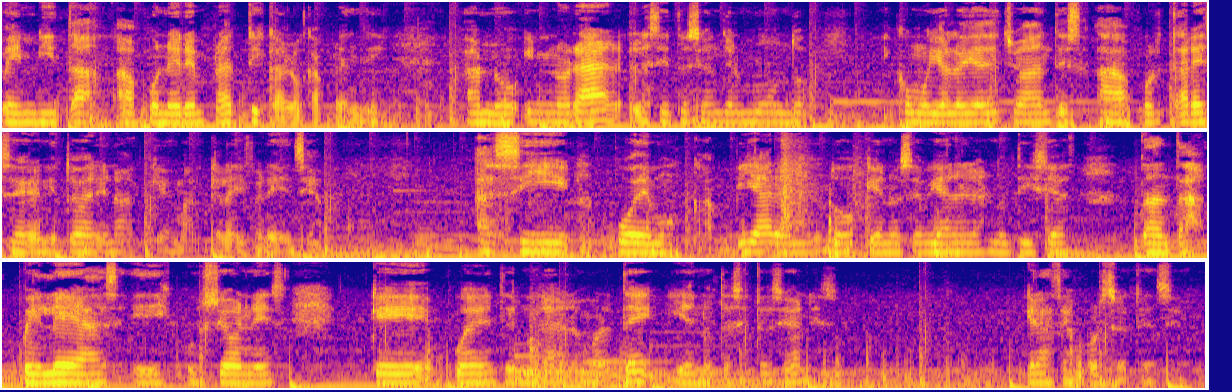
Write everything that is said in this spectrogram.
me invita a poner en práctica lo que aprendí, a no ignorar la situación del mundo y como ya lo había dicho antes, a aportar ese granito de arena que marque la diferencia. Así podemos cambiar el mundo, que no se vean en las noticias tantas peleas y discusiones que pueden terminar en la muerte y en otras situaciones. Gracias por su atención.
